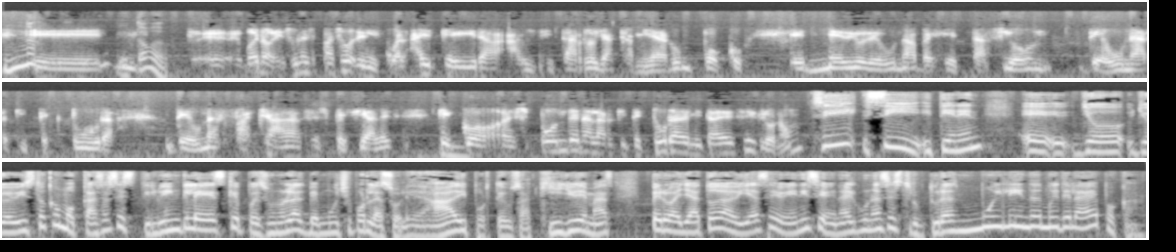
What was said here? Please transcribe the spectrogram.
No, Eh, todo. eh, bueno, es un espacio en el cual hay que ir a, a visitarlo y a caminar un poco en medio de una vegetación de una arquitectura, de unas fachadas especiales que corresponden a la arquitectura de mitad de siglo, ¿no? Sí, sí, y tienen, eh, yo, yo he visto como casas estilo inglés que pues uno las ve mucho por la soledad y por Teusaquillo y demás, pero allá todavía se ven y se ven algunas estructuras muy lindas, muy de la época.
